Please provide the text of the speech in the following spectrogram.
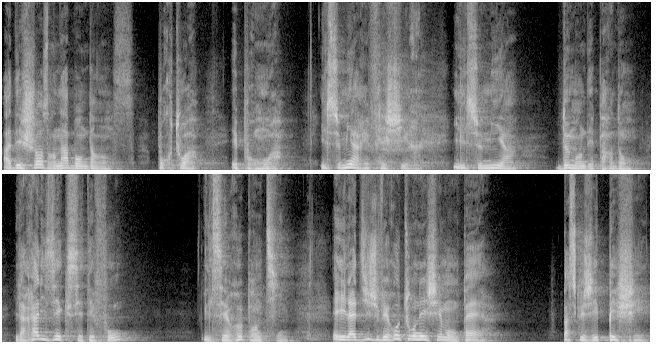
a des choses en abondance pour toi et pour moi? Il se mit à réfléchir, il se mit à demander pardon. Il a réalisé que c'était faux, il s'est repenti et il a dit, je vais retourner chez mon Père parce que j'ai péché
